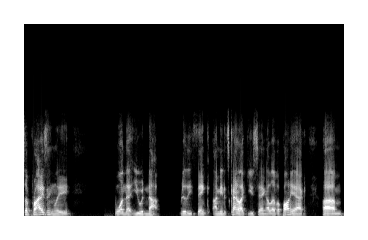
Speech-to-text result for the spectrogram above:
surprisingly one that you would not really think. I mean, it's kind of like you saying I love a Pontiac. Um,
